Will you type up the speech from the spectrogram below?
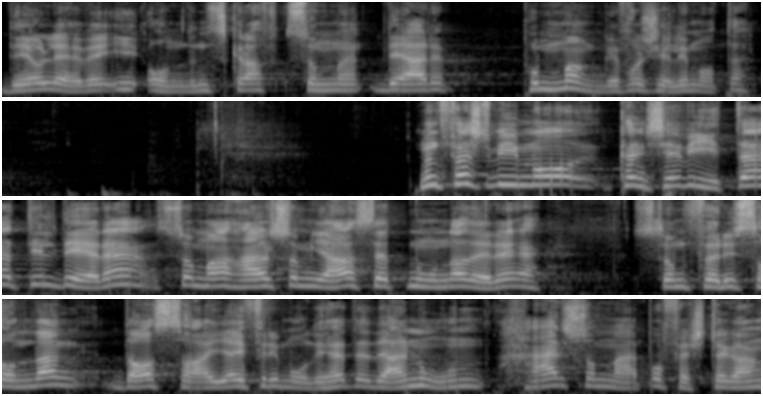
Det å leve i åndens kraft, som det er på mange forskjellige måter. Men først vi må kanskje vite til dere som er her, som jeg har sett noen av dere som før i søndag, da sa jeg i frimodighet det er noen her som er på første gang,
